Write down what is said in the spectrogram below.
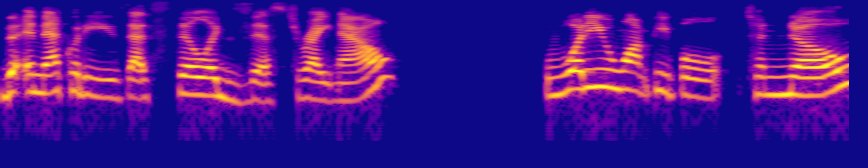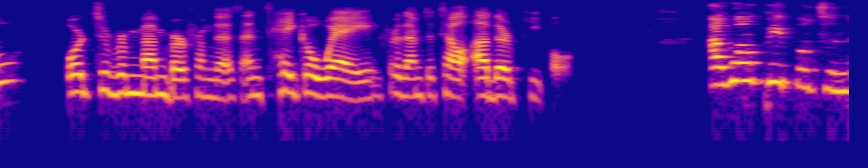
the inequities that still exist right now? What do you want people to know or to remember from this and take away for them to tell other people? I want people to,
